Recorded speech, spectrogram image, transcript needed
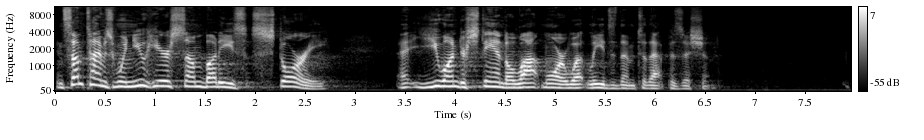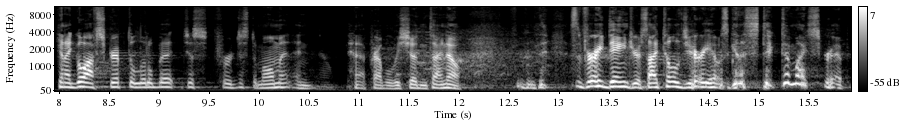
And sometimes when you hear somebody's story, uh, you understand a lot more what leads them to that position. Can I go off script a little bit just for just a moment? And no. I probably shouldn't, I know. this is very dangerous. I told Jerry I was going to stick to my script.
